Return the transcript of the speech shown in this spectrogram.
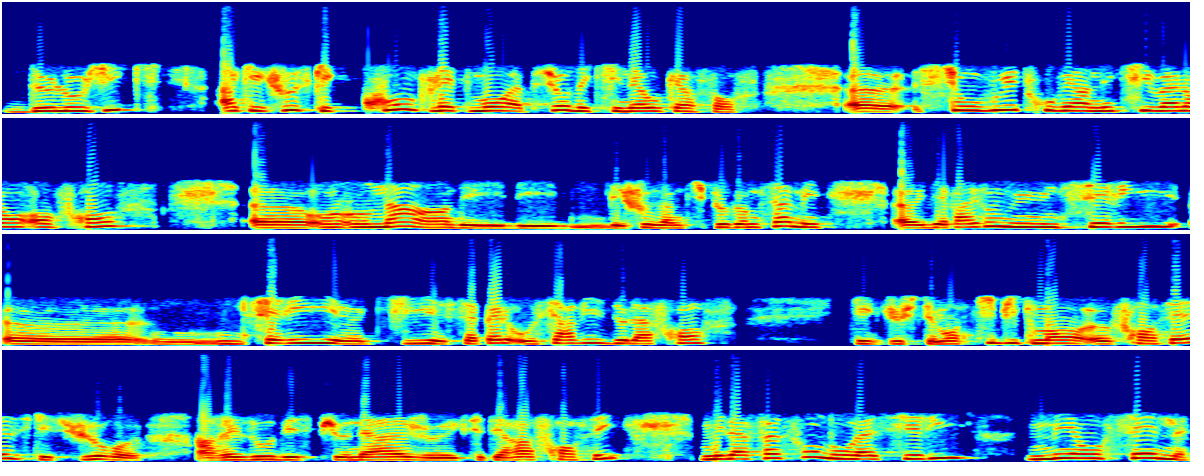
de logique à quelque chose qui est complètement absurde et qui n'a aucun sens. Euh, si on voulait trouver un équivalent en France, euh, on, a hein, des, choses un petit peu comme ça, mais euh, il y a par exemple une série, une série qui s'appelle Au service de la France, qui est justement typiquement française, qui est sur un réseau d'espionnage, etc. français. Mais la façon dont la série met en scène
